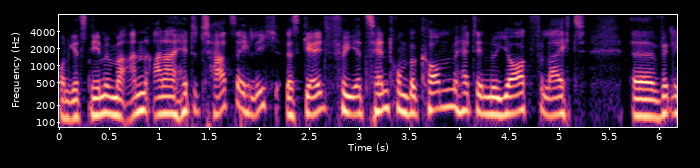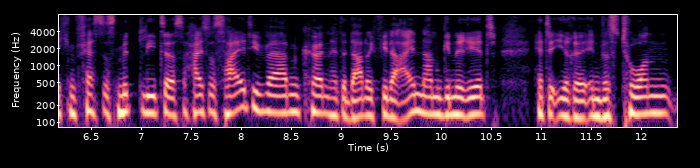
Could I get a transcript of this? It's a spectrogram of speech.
Und jetzt nehmen wir mal an, Anna hätte tatsächlich das Geld für ihr Zentrum bekommen, hätte in New York vielleicht äh, wirklich ein festes Mitglied des High Society werden können, hätte dadurch wieder Einnahmen generiert, hätte ihre Investoren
